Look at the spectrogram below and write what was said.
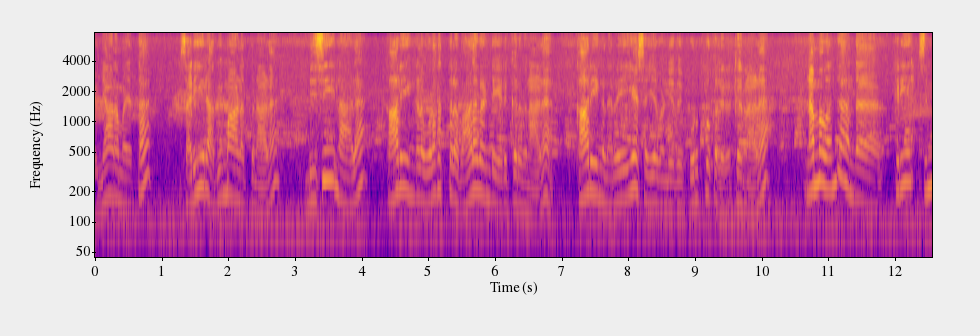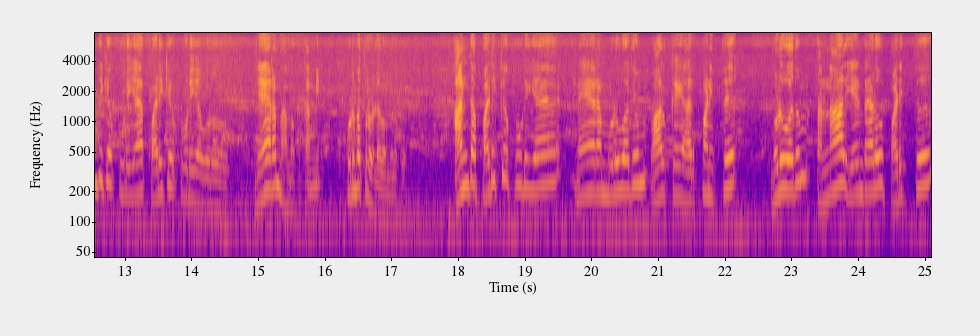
விஞ்ஞானமயத்தை சரீர அபிமானத்தினால பிஸினால காரியங்களை உலகத்தில் வாழ வேண்டிய இருக்கிறதுனால காரியங்கள் நிறைய செய்ய வேண்டியது பொறுப்புகள் இருக்கிறதுனால நம்ம வந்து அந்த கிரிய சிந்திக்கக்கூடிய படிக்கக்கூடிய ஒரு நேரம் நமக்கு கம்மி குடும்பத்தில் உள்ளவங்களுக்கு. அந்த படிக்கக்கூடிய நேரம் முழுவதும் வாழ்க்கையை அர்ப்பணித்து முழுவதும் தன்னால் இயன்ற அளவு படித்து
